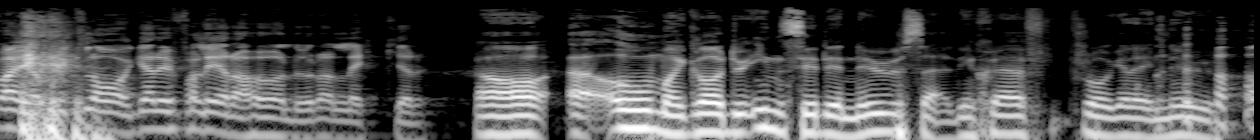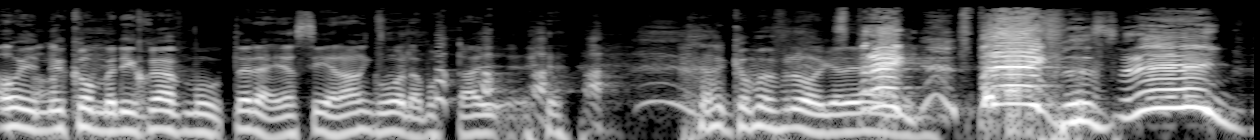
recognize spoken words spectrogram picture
Ja, jag beklagar ifall era hörlurar läcker. Ja, eh, oh my god du inser det nu så här. din chef frågar dig nu. Oj nu kommer din chef mot dig där, jag ser han går där borta. Han kommer fråga dig. Spring! Spring! Spring!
